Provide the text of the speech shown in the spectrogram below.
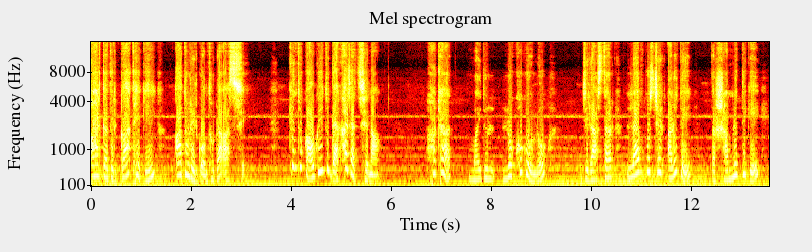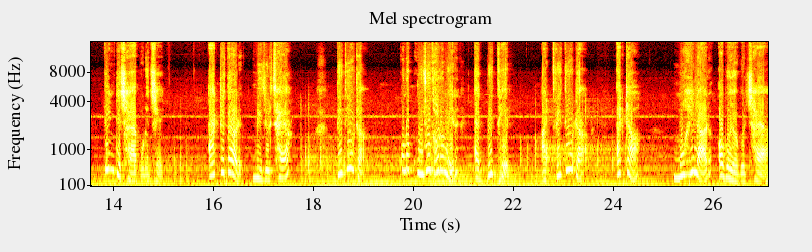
আর তাদের গা থেকে আতরের গন্ধটা আসছে। কিন্তু কাউকেই তো দেখা যাচ্ছে না। হঠাৎ মাইদুল লক্ষ্য করল যে রাস্তার ল্যাম্পপোস্টের আলোতে তার সামনের দিকে তিনটে ছায়া পড়েছে। একটা তার নিজের ছায়া, দ্বিতীয়টা কোনো কুঁজো ধরনের এক বৃদ্ধের, আর তৃতীয়টা একটা মহিলার অবয়বের ছায়া।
